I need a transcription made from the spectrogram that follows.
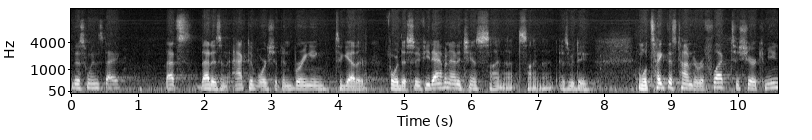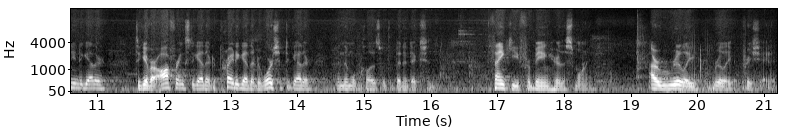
this Wednesday, that's, that is an act of worship and bringing together for this. So if you haven't had a chance to sign that, sign that as we do. And we'll take this time to reflect, to share communion together, to give our offerings together, to pray together, to worship together, and then we'll close with the benediction. Thank you for being here this morning. I really, really appreciate it.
